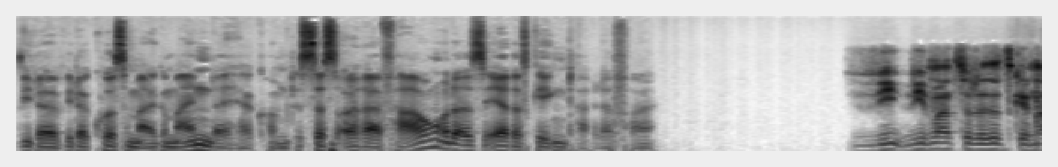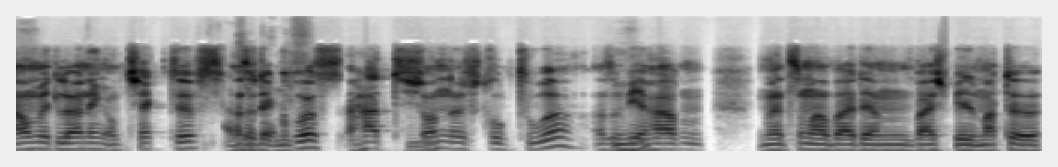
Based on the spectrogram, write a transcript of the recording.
wie, der, wie der Kurs im Allgemeinen daherkommt. Ist das eure Erfahrung oder ist eher das Gegenteil der Fall? Wie, wie meinst du das jetzt genau mit Learning Objectives? Also, also der Kurs hat mhm. schon eine Struktur. Also mhm. wir haben, wenn wir jetzt mal bei dem Beispiel Mathe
